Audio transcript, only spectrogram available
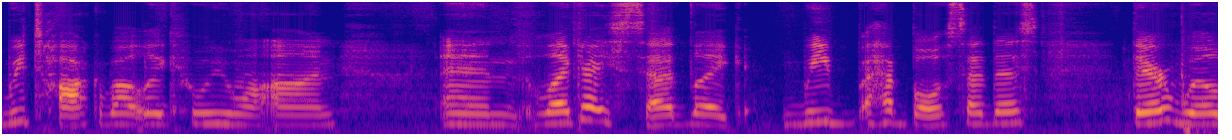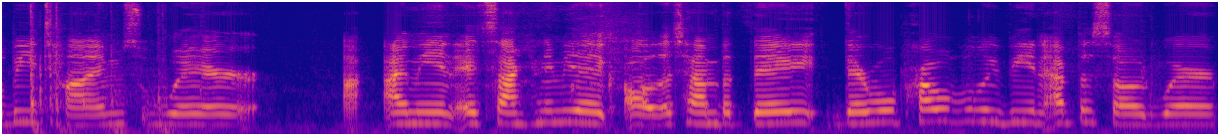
We talk about like who we want on, and like I said, like we have both said this. There will be times where, I- mean, it's not gonna be like all the time, but they there will probably be an episode where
